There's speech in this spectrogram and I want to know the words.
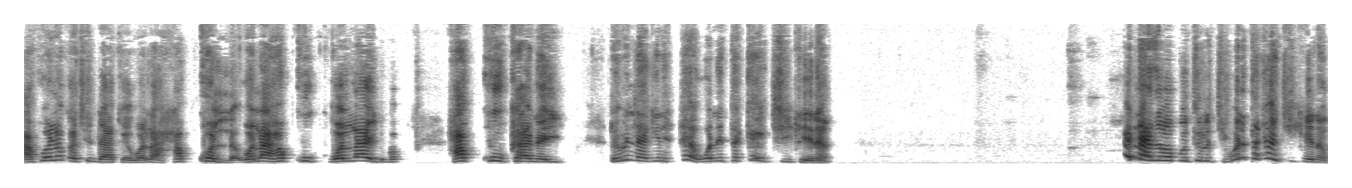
Akwai lokacin da aka yi wala hakkon wala hakku wallahi hakku ka na yi domin na gani hey wani takaici kenan. Ina zama butulci wani takaici kenan.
